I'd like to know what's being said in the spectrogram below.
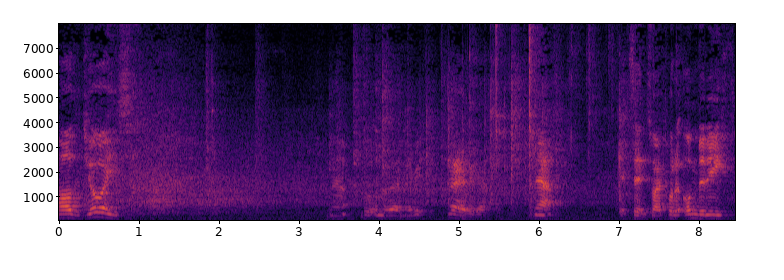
Oh, the joys! Now, put it under there maybe. There we go. Now, it's in. So I put it underneath,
